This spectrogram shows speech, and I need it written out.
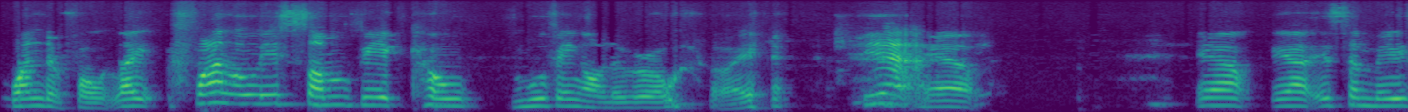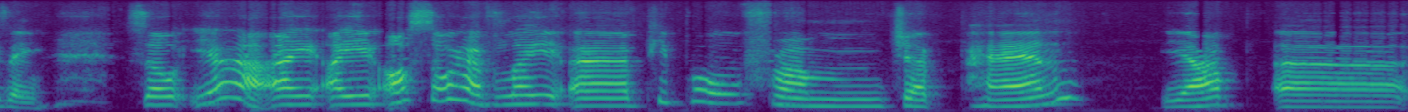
wonderful. Like finally some vehicle moving on the road, right? yeah. yeah yeah yeah it's amazing so yeah i i also have like uh people from japan yeah uh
